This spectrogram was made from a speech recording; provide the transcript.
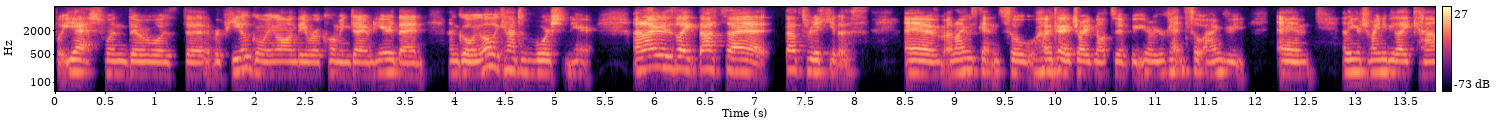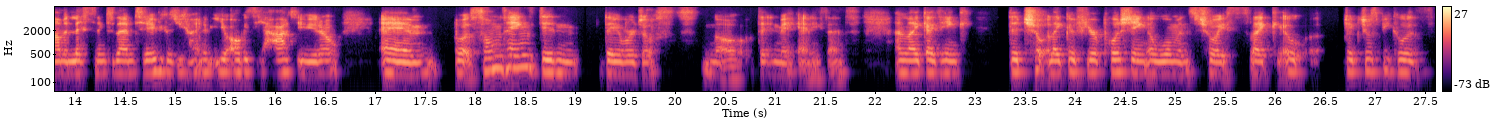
But yet, when there was the repeal going on, they were coming down here then and going, "Oh, we can't have abortion here," and I was like, "That's uh, that's ridiculous." Um, and I was getting so like I tried not to, but you know, you're getting so angry, um, and then you're trying to be like calm and listening to them too because you kind of you obviously had to, you know, um, but some things didn't. They were just no, didn't make any sense, and like I think the cho- like if you're pushing a woman's choice like oh, like just because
